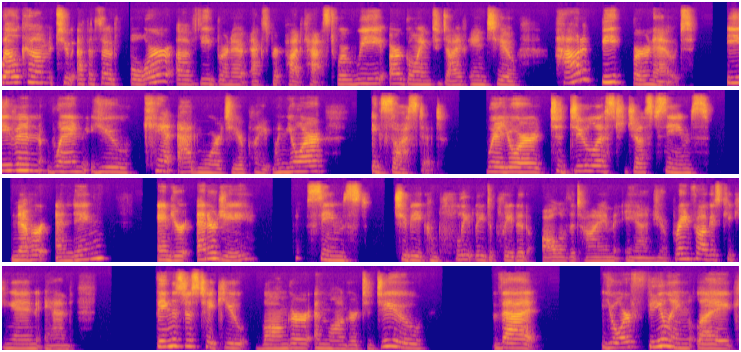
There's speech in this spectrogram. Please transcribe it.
Welcome to episode four of the Burnout Expert Podcast, where we are going to dive into how to beat burnout even when you can't add more to your plate, when you're exhausted, where your to do list just seems never ending and your energy seems to be completely depleted all of the time and your brain fog is kicking in and things just take you longer and longer to do that you're feeling like,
